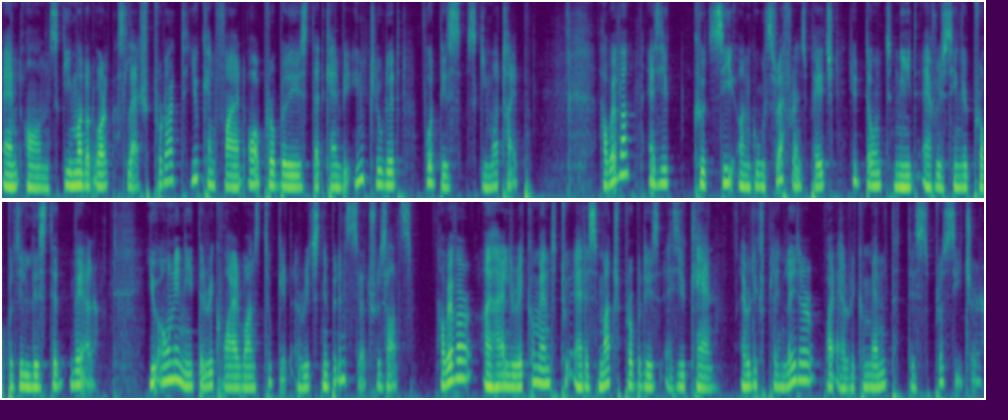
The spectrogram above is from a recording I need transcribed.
And on schema.org slash product, you can find all properties that can be included for this schema type. However, as you could see on Google's reference page, you don't need every single property listed there. You only need the required ones to get a rich snippet in search results. However, I highly recommend to add as much properties as you can. I will explain later why I recommend this procedure.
